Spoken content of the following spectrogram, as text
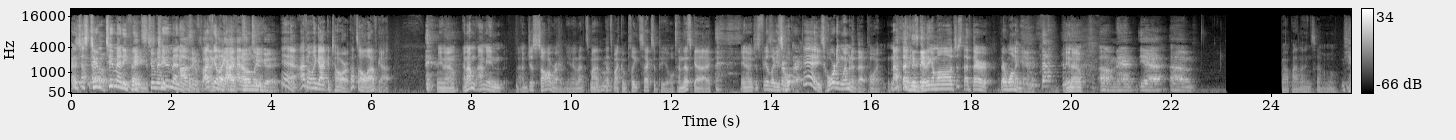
it's just too too many things. It's too many positive- things. I feel like I've only. too good. Yeah, I've only got guitar. That's all I've got. You know, and I'm. I mean, I'm just songwriting. You know, that's my Mm-hmm. that's my complete sex appeal. And this guy, you know, it just feels like he's ho- yeah, he's hoarding women at that point. Not that he's getting them all, just that they're they're wanting him. You know. Oh man, yeah. Um, by so we'll- yeah.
